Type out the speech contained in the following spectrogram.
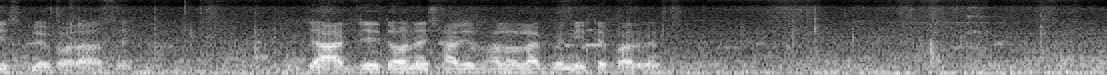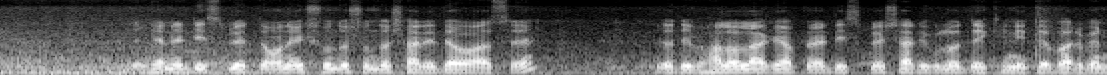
ডিসপ্লে করা আছে। যার যে ধরনের শাড়ি ভালো লাগবে নিতে পারবেন। এখানে ডিসপ্লেতে অনেক সুন্দর সুন্দর শাড়ি দেওয়া আছে। যদি ভালো লাগে আপনারা ডিসপ্লে শাড়িগুলো দেখে নিতে পারবেন।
